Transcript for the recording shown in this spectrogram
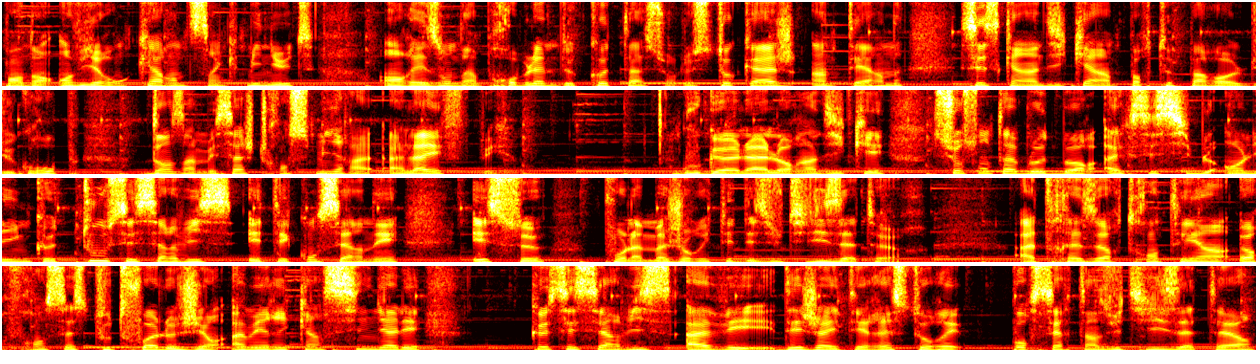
pendant environ 45 minutes en raison d'un problème de quota sur le stockage interne. C'est ce qu'a indiqué un porte-parole du groupe dans un message transmis à à l'AFP. Google a alors indiqué sur son tableau de bord accessible en ligne que tous ces services étaient concernés, et ce, pour la majorité des utilisateurs. À 13h31 heure française toutefois, le géant américain signalait que ces services avaient déjà été restaurés pour certains utilisateurs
